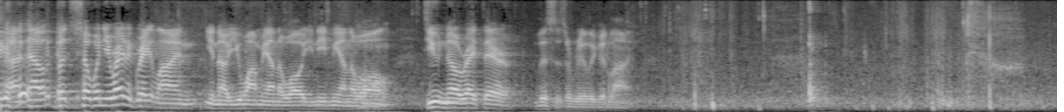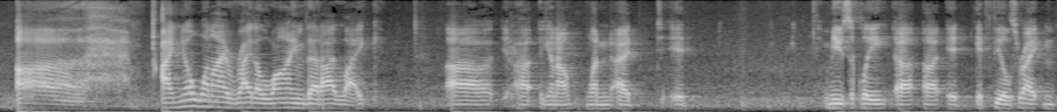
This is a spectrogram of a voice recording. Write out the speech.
uh, now, but so when you write a great line, you know, you want me on the wall, you need me on the wall. Mm-hmm. Do you know right there, this is a really good line? Uh, I know when I write a line that I like, uh, uh, you know, when I, it musically it, it feels right, and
